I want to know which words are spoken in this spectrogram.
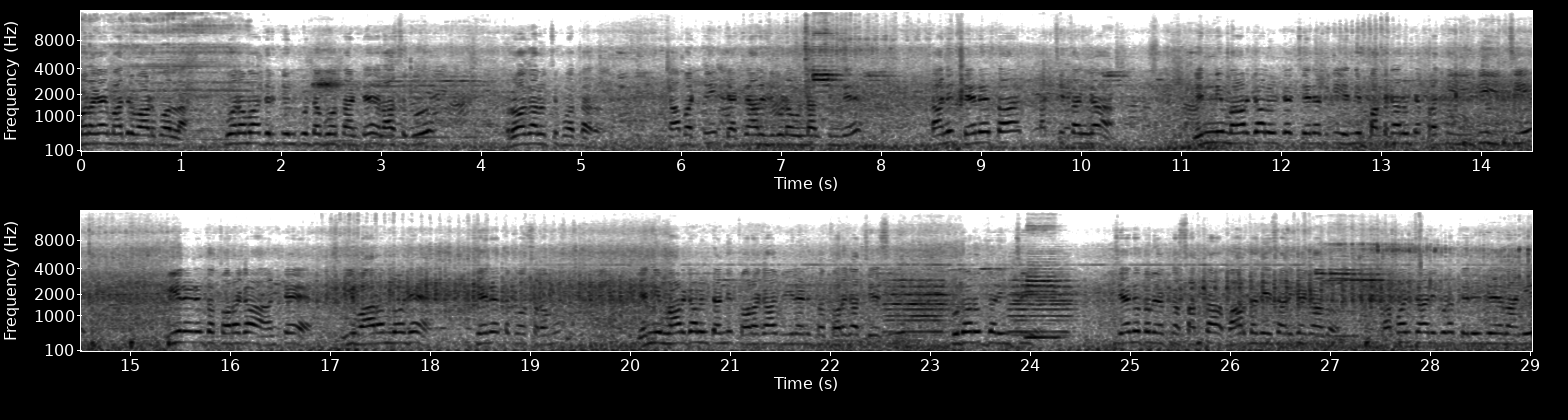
ఊరగాయ మాదిరి వాడుకోవాలా? కూర మాదిరి తినుకుంటూ పోతా అంటే లాస్ట్కు రోగాలు వచ్చిపోతారు కాబట్టి టెక్నాలజీ కూడా ఉండాల్సిందే. కానీ చేనేత ఖచ్చితంగా ఎన్ని మార్గాలు ఉంటే చేనేతకి ఎన్ని పథకాలు ఉంటే ప్రతి ఇది ఇచ్చి వీలైనంత త్వరగా అంటే ఈ వారంలోనే చేనేత కోసరం ఎన్ని మార్గాలు ఉంటే అన్ని త్వరగా వీలైనంత త్వరగా చేసి పునరుద్ధరించి చేనేతల యొక్క సత్తా భారతదేశానికే కాదు ప్రపంచానికి కూడా తెలియజేయాలని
